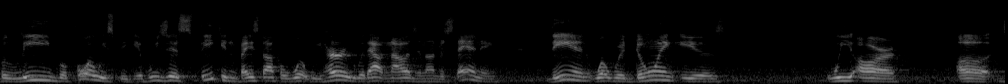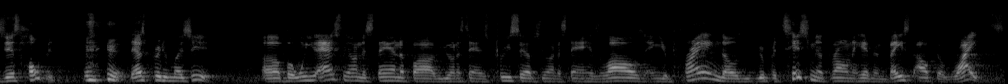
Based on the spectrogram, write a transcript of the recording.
believe before we speak. If we just speaking based off of what we heard without knowledge and understanding, then what we're doing is we are uh, just hoping. That's pretty much it. Uh, but when you actually understand the Father, you understand His precepts, you understand His laws, and you're praying those, you're petitioning the throne of heaven based off the rights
